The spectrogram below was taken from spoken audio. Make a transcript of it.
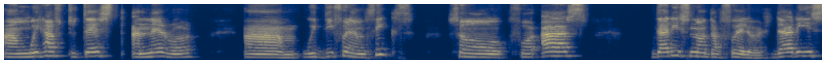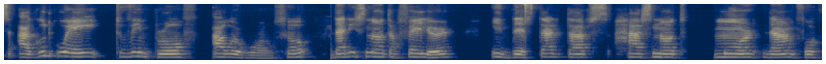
and we have to test and error um, with different things. So for us, that is not a failure. That is a good way to improve our world. So that is not a failure if the startups has not more than four,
